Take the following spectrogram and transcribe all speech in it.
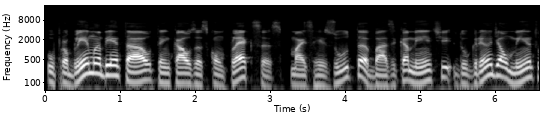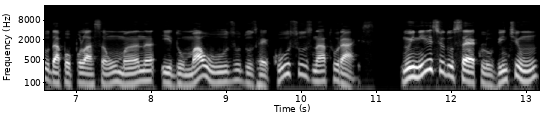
O problema ambiental tem causas complexas, mas resulta basicamente do grande aumento da população humana e do mau uso dos recursos naturais. No início do século XXI,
